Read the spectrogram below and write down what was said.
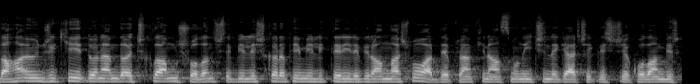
daha önceki dönemde açıklanmış olan işte Birleşik Arap Emirlikleri ile bir anlaşma var. Deprem finansmanı içinde gerçekleşecek olan bir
